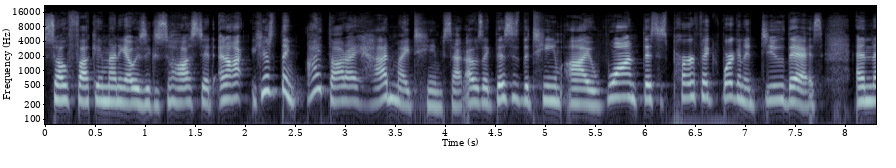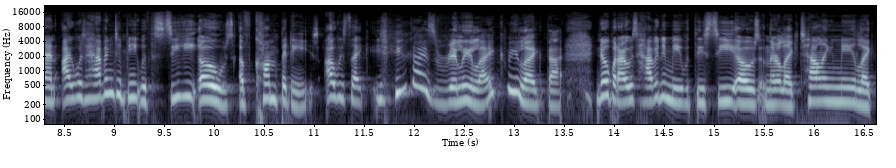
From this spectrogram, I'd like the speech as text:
so fucking many. I was exhausted. And I, here's the thing I thought I had my team set. I was like, this is the team I want. This is perfect. We're going to do this. And then I was having to meet with CEOs of companies. I was like, you guys really like me like that. No, but I was having to meet with these CEOs and they're like telling me, like,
